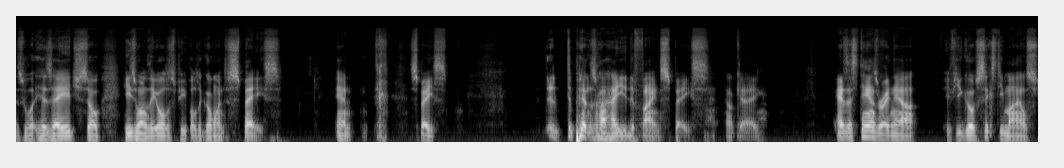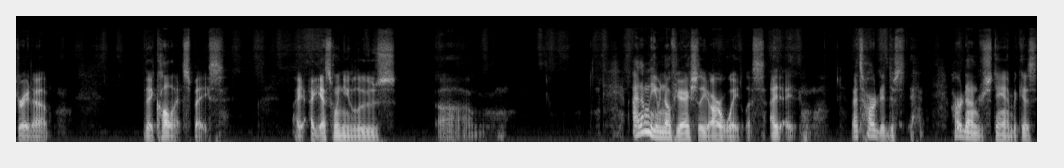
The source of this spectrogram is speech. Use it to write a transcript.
is what his age. So he's one of the oldest people to go into space. And space, it depends on how you define space. Okay. As it stands right now, if you go 60 miles straight up, they call that space. I, I guess when you lose, um, I don't even know if you actually are weightless. I, I that's hard to just hard to understand because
